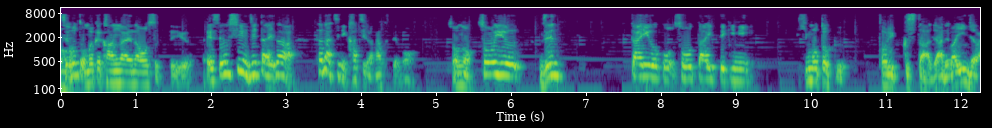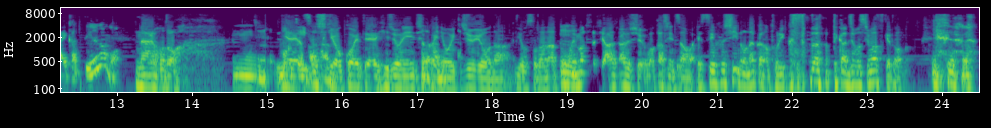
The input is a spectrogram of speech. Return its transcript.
そういうことをもう一回考え直すっていう。SFC 自体が直ちに価値がなくても、その、そういう全体をこう相対的に紐解くトリックスターであればいいんじゃないかっていうのも、なるほど。うん、いや組織を超えて非常に社会において重要な要素だなと思いましたし、あある種若新さんは SFC の中のトリックスターだなって感じもしますけど。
